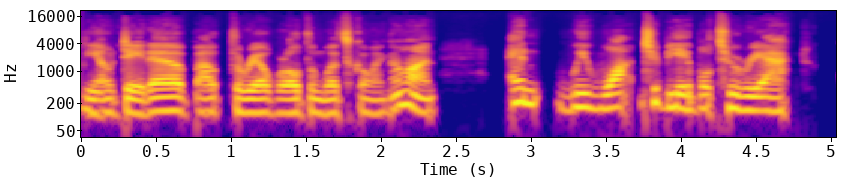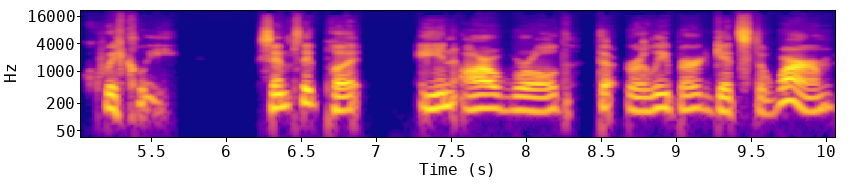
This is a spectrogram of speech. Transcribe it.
you know, data about the real world and what's going on. And we want to be able to react quickly. Simply put, in our world, the early bird gets the worm,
